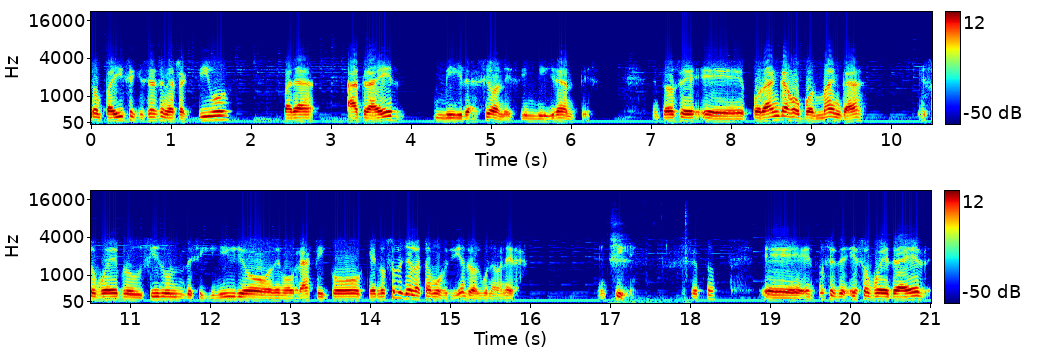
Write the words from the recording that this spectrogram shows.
son países que se hacen atractivos para atraer migraciones, inmigrantes. Entonces, eh, por angas o por mangas, eso puede producir un desequilibrio demográfico que nosotros ya lo estamos viviendo de alguna manera en Chile, ¿no es cierto? Eh, entonces eso puede traer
